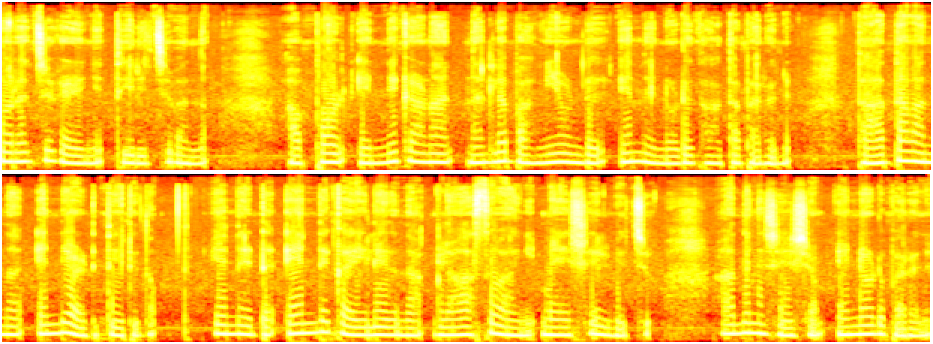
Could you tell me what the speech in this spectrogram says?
കുറച്ച് കഴിഞ്ഞ് തിരിച്ചു വന്നു. അപ്പോൾ എന്നെ കാണാൻ നല്ല ഭംഗിയുണ്ട് എന്ന് എന്നോട് താത്ത പറഞ്ഞു. താത്ത വന്ന് എന്റെ അടുത്തിരുന്നു എന്നിട്ട് എന്റെ കയ്യിലിരുന്ന ഗ്ലാസ് വാങ്ങി മേശയിൽ വെച്ചു. അതിനുശേഷം എന്നോട് പറഞ്ഞു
